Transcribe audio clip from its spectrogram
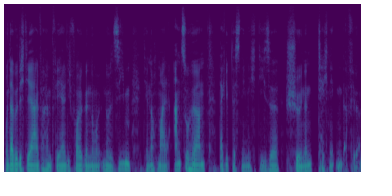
Und da würde ich dir einfach empfehlen, die Folge 07 dir nochmal anzuhören. Da gibt es nämlich diese schönen Techniken dafür.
